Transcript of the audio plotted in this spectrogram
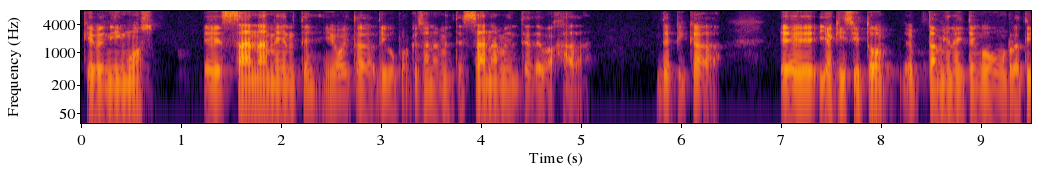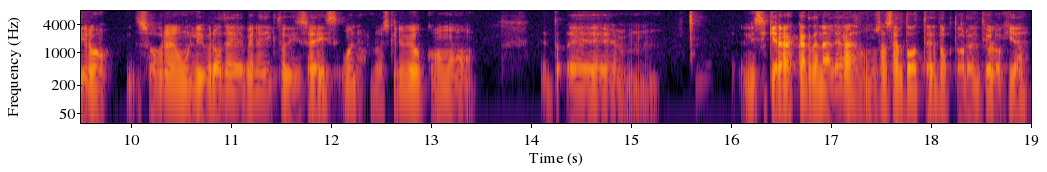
que venimos eh, sanamente, y ahorita digo porque sanamente, sanamente de bajada, de picada. Eh, y aquí cito, eh, también ahí tengo un retiro sobre un libro de Benedicto XVI, bueno, lo escribió como, ni siquiera era cardenal, era un sacerdote, doctor en teología,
